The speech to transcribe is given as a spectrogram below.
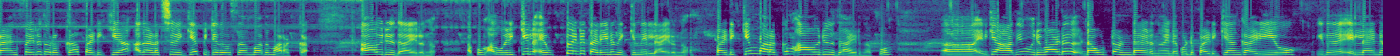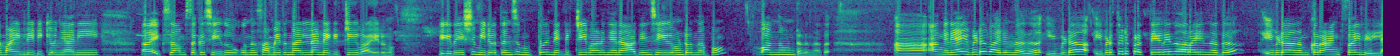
റാങ്ക് ഫയൽ തുറക്കുക പഠിക്കുക അത് അടച്ചു വെക്കുക പിറ്റേ ദിവസം ആകുമ്പോൾ അത് മറക്കുക. ആ ഒരു ഇതായിരുന്നു. അപ്പം ഒരിക്കലും ഒട്ടും എന്റെ തലയിൽ നിൽക്കുന്നില്ലായിരുന്നു. പഠിക്കും മറക്കും ആ ഒരു ഇതായിരുന്നു. അപ്പം എനിക്ക് ആദ്യം ഒരുപാട് ഡൗട്ട് ഉണ്ടായിരുന്നു. എന്നെ കൊണ്ട് പഠിക്കാൻ കഴിയുമോ ഇത് എല്ലാം എന്റെ മൈൻഡിൽ ഇരിക്കുമോ ഞാൻ ഈ എക്സാംസ് ഒക്കെ ചെയ്തു പോകുന്ന സമയത്ത് നല്ല നെഗറ്റീവ് ആയിരുന്നു. ഏകദേശം ഇരുപത്തഞ്ച് മുപ്പത് നെഗറ്റീവാണ് ഞാൻ ആദ്യം ചെയ്തുകൊണ്ടിരുന്നപ്പം വന്നുകൊണ്ടിരുന്നത്. അങ്ങനെയാണ് ഇവിടെ വരുന്നത്. ഇവിടെ ഇവിടുത്തെ ഒരു പ്രത്യേകത എന്ന് പറയുന്നത് ഇവിടെ നമുക്ക് റാങ്ക് ഫയൽ ഇല്ല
